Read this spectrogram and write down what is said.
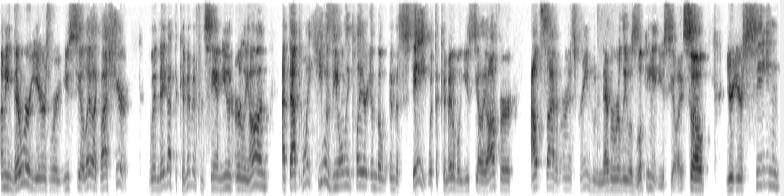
I mean, there were years where UCLA, like last year, when they got the commitment from Sam Mewin early on, at that point, he was the only player in the in the state with the committable UCLA offer outside of Ernest Green, who never really was looking at UCLA. So you're you're seeing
